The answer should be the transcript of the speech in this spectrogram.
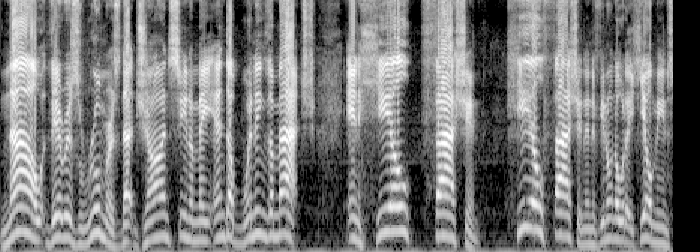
Now, there is rumors that John Cena may end up winning the match in heel fashion heel fashion. And if you don't know what a heel means,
